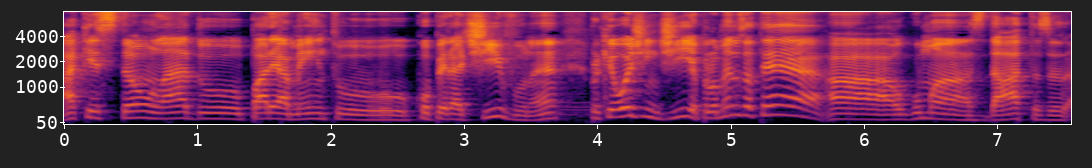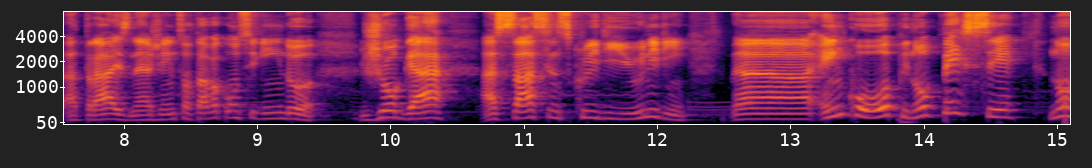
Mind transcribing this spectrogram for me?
a questão lá do pareamento cooperativo, né? Porque hoje em dia, pelo menos até algumas datas atrás, né, a gente só estava conseguindo jogar Assassin's Creed Unity uh, em co-op no PC. No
